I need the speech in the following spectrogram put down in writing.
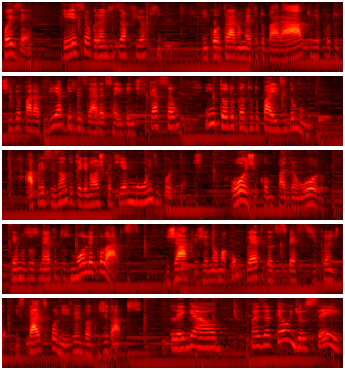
Pois é, esse é o grande desafio aqui encontrar um método barato e reprodutível para viabilizar essa identificação em todo o canto do país e do mundo. A precisão do diagnóstico aqui é muito importante. Hoje, como padrão ouro, temos os métodos moleculares, já que o genoma completo das espécies de Cândida está disponível em bancos de dados. Legal, mas até onde eu sei,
